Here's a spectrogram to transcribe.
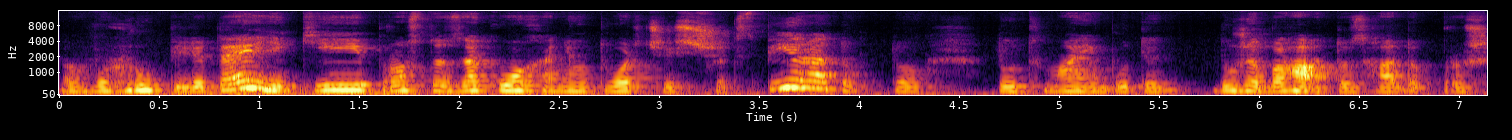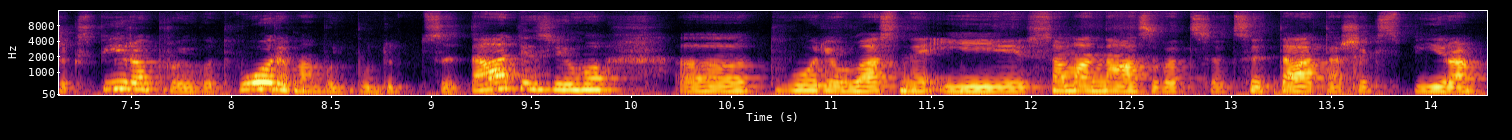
в групі людей, які просто закохані у творчість Шекспіра. Тобто тут має бути дуже багато згадок про Шекспіра, про його твори, мабуть, будуть цитати з його е, творів. Власне, і сама назва це цитата Шекспіра.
